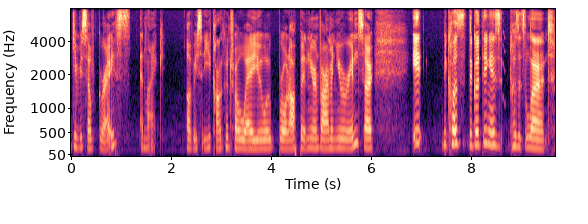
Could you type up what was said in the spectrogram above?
give yourself grace and like obviously you can't control where you were brought up and your environment you were in. So it because the good thing is because it's learnt,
